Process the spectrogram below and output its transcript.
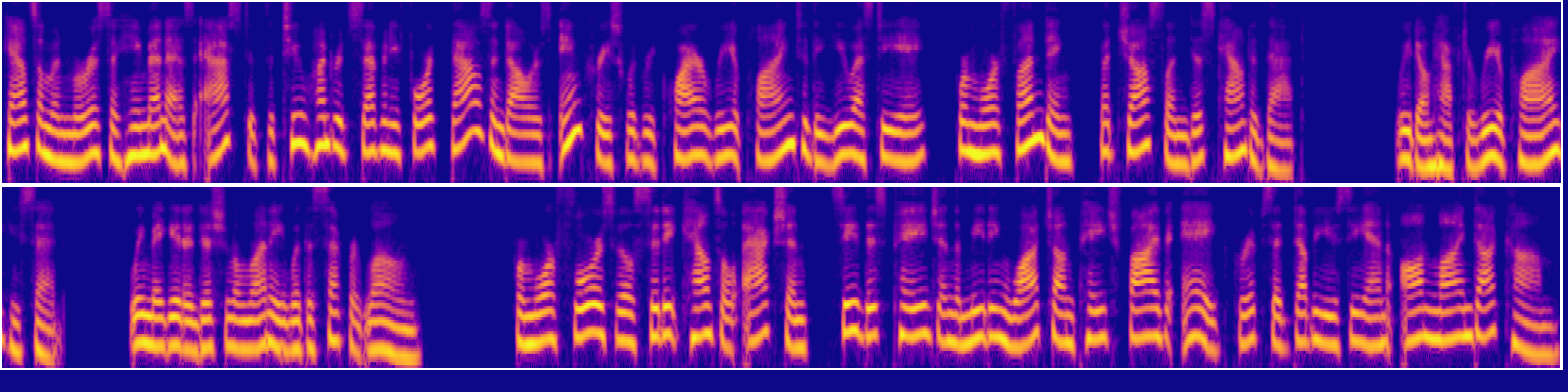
Councilman Marissa Jimenez asked if the $274,000 increase would require reapplying to the USDA for more funding, but Joslin discounted that. We don't have to reapply, he said. We may get additional money with a separate loan. For more Floresville City Council action, see this page and the meeting watch on page 5A, grips at WCNonline.com.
